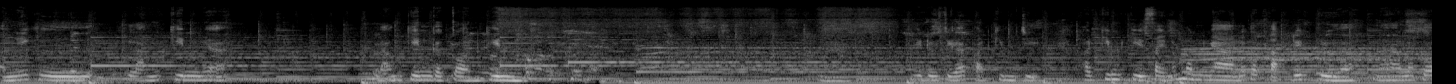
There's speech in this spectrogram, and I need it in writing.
อันนี้คือหลังกินค่ะ หลังกินกับก่อนกิน นี่ดูสิคะผัดกิมจิ ผัดกิมจิใส่น้ำมันงาแล้วก็ตัดด้วยเกลือนะคะแล้วก็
